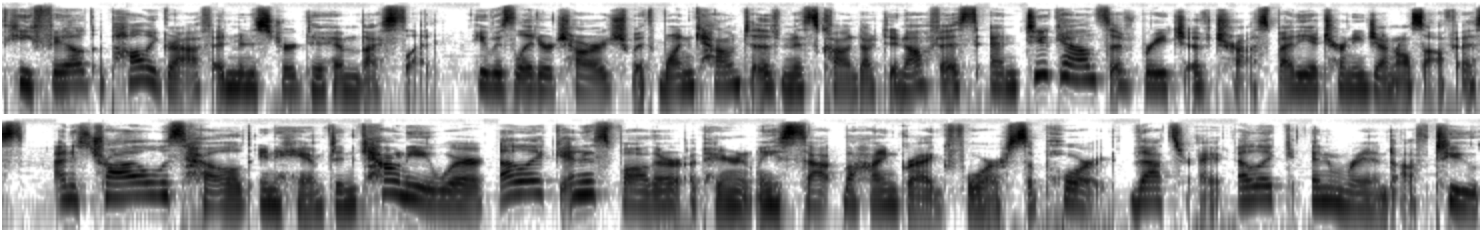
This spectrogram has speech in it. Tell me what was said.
he failed a polygraph administered to him by SLED. He was later charged with one count of misconduct in office and two counts of breach of trust by the Attorney General's office. And his trial was held in Hampton County, where Alec and his father apparently sat behind Greg for support. That's right, Alec and Randolph, two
